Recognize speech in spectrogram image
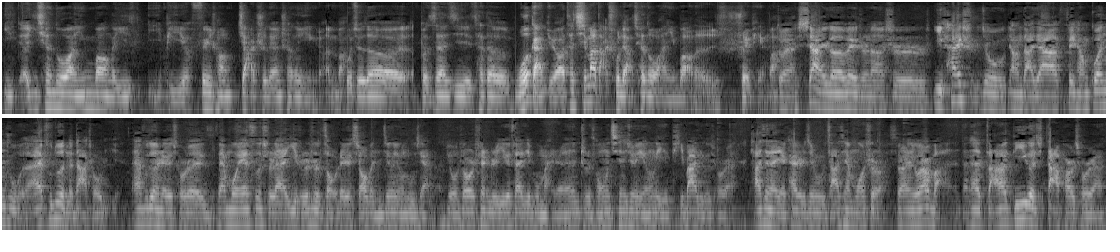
一呃一千多万英镑的一。一笔非常价值连城的引援吧，我觉得本赛季他的，我感觉啊，他起码打出两千多万英镑的水平吧。对，下一个位置呢，是一开始就让大家非常关注的埃弗顿的大手笔。埃弗顿这个球在莫耶斯时代一直是走这个小本经营路线的，有时候甚至一个赛季不买人，只从青训营里提拔几个球员。他现在也开始进入砸钱模式了，虽然有点晚，但他砸了第一个大牌球员。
